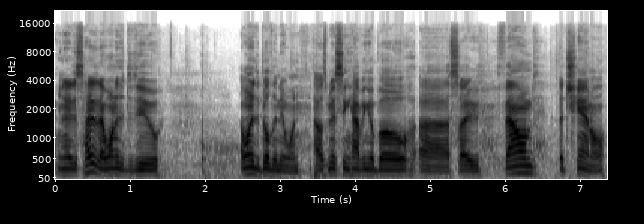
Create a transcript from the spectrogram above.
and I decided I wanted to do, I wanted to build a new one. I was missing having a bow, uh, so I found a channel.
